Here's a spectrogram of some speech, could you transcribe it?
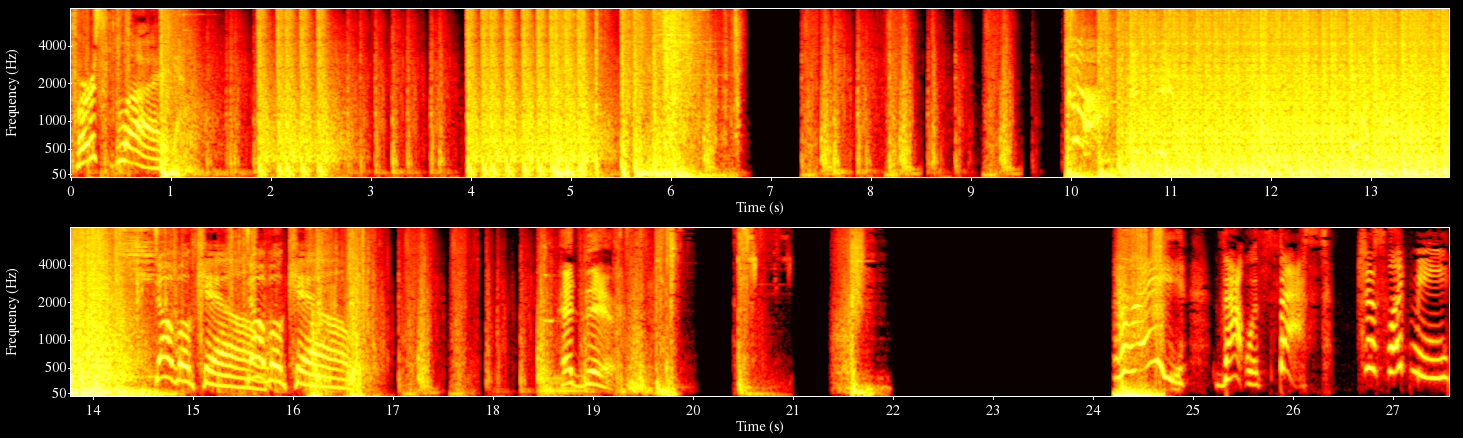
First blood. Head there. Double kill! Double kill! Head there. Hooray! That was fast! Just like me.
